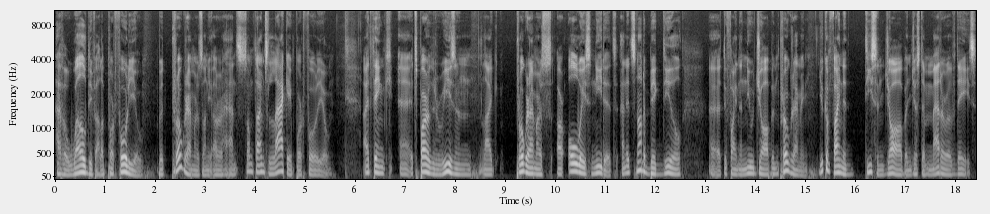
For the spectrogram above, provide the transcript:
have a well developed portfolio but programmers, on the other hand, sometimes lack a portfolio. I think uh, it's part of the reason like programmers are always needed, and it's not a big deal uh, to find a new job in programming. You can find a decent job in just a matter of days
